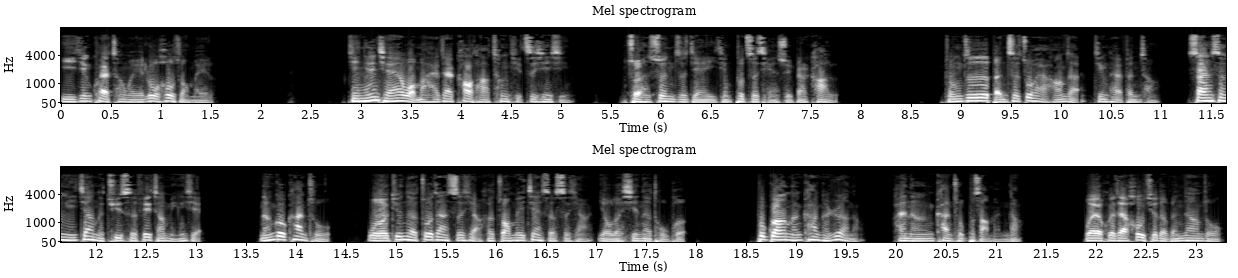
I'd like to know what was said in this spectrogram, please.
已经快成为落后装备了。几年前我们还在靠它撑起自信心，转瞬之间已经不值钱，随便看了。总之，本次珠海航展精彩纷呈，三升一降的趋势非常明显，能够看出我军的作战思想和装备建设思想有了新的突破。不光能看看热闹，还能看出不少门道。我也会在后续的文章中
